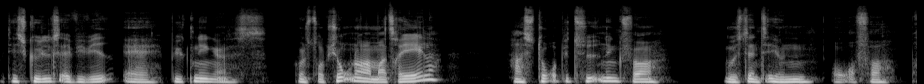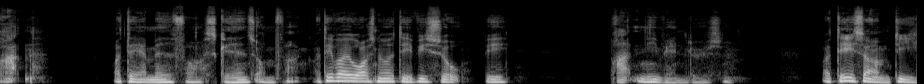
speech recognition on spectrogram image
Og det skyldes, at vi ved, at bygningers konstruktioner og materialer har stor betydning for modstandsevnen over for brand, og dermed for skadens omfang. Og det var jo også noget af det, vi så ved branden i Vandløse. Og det, som de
